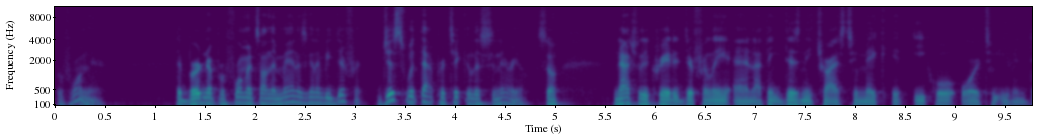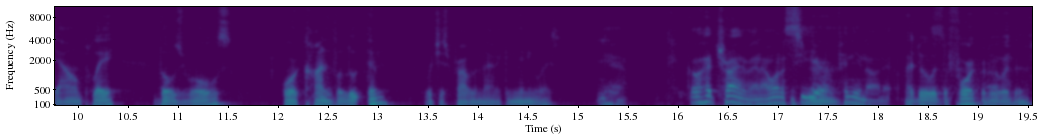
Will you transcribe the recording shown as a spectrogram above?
perform there. The burden of performance on the man is going to be different, just with that particular scenario. So, naturally created differently, and I think Disney tries to make it equal or to even downplay those roles or convolute them, which is problematic in many ways. Yeah. Go ahead, try it, man. I want to see your opinion on it. I do it with the fork or do it with the.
